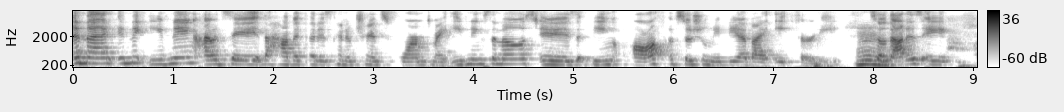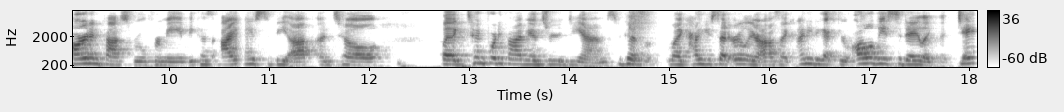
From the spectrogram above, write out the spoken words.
And then in the evening, I would say the habit that has kind of transformed my evenings the most is being off of social media by 8:30. Mm. So that is a hard and fast rule for me because I used to be up until like 1045 answering DMs because like how you said earlier, I was like, I need to get through all of these today. Like the day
